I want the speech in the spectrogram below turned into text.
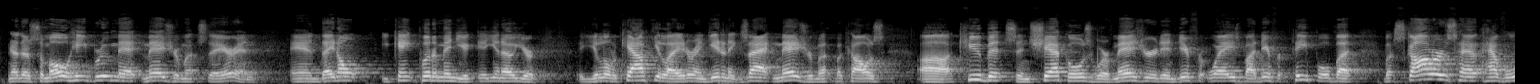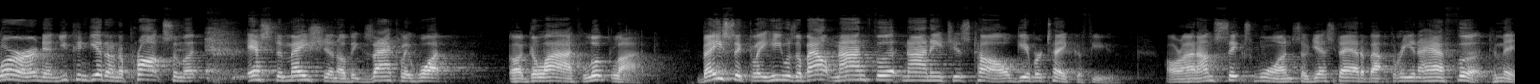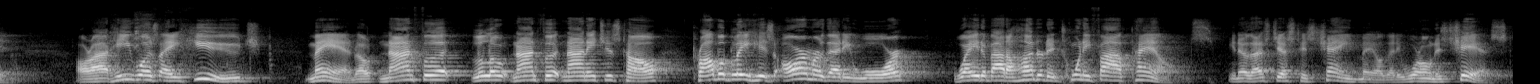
Now, there's some old Hebrew me- measurements there, and, and they don't, you can't put them in your, you know, your, your little calculator and get an exact measurement because uh, cubits and shekels were measured in different ways by different people, but, but scholars have, have learned, and you can get an approximate estimation of exactly what uh, Goliath looked like. Basically, he was about nine foot nine inches tall, give or take a few. All right, I'm six one, so just add about three and a half foot to me. All right, he was a huge man, nine foot, little nine foot nine inches tall. Probably his armor that he wore weighed about 125 pounds. You know, that's just his chainmail that he wore on his chest.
